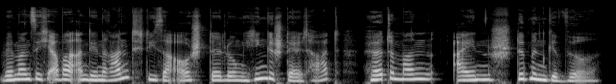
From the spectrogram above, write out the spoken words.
Wenn man sich aber an den Rand dieser Ausstellung hingestellt hat, hörte man ein Stimmengewirr,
